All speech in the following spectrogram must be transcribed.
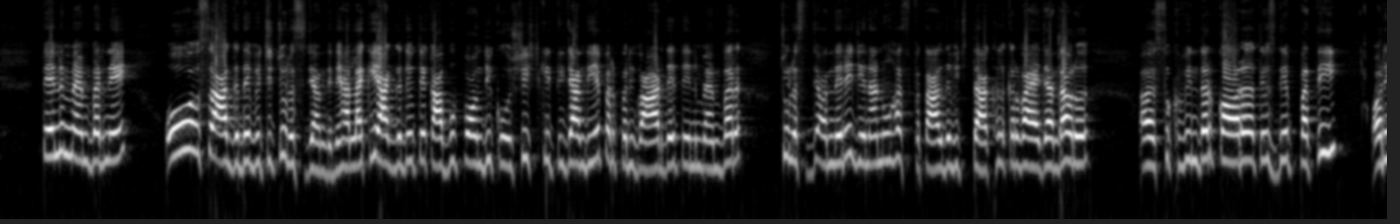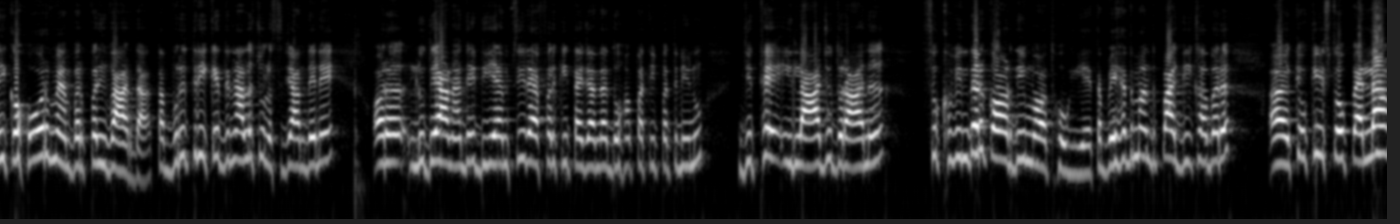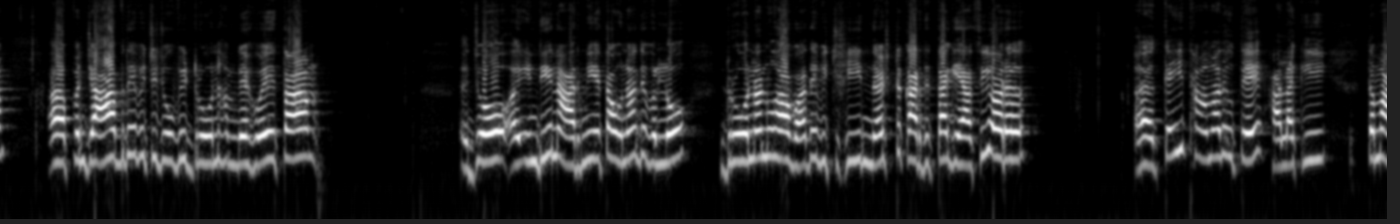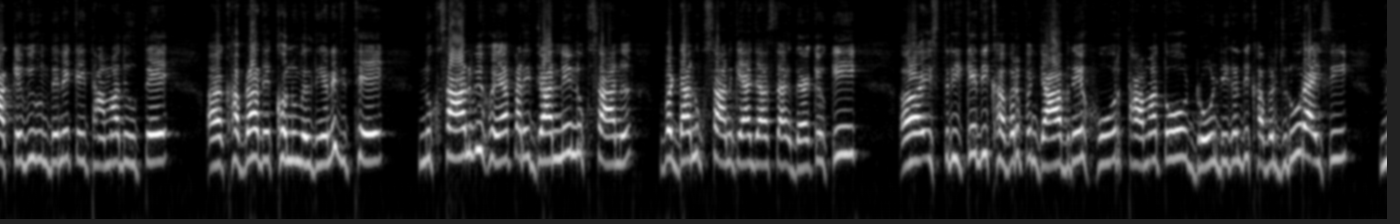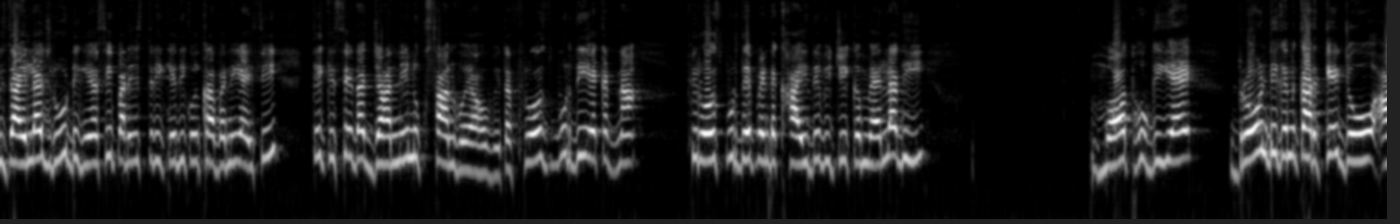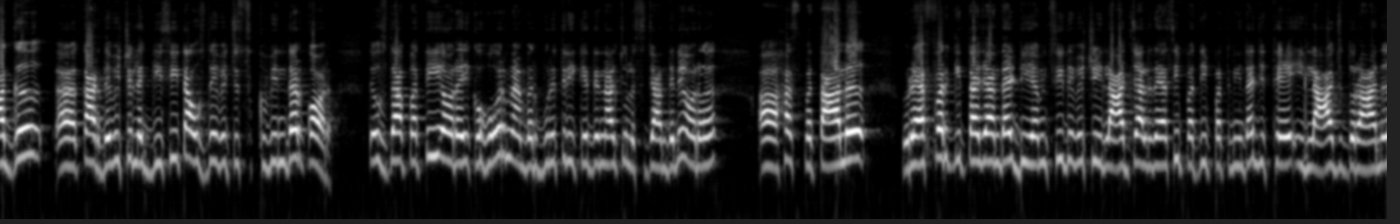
ਤਿੰਨ ਮੈਂਬਰ ਨੇ, ਉਹ ਉਸ ਅੱਗ ਦੇ ਵਿੱਚ ਝੁਲਸ ਜਾਂਦੇ ਨੇ। ਹਾਲਾਂਕਿ ਅੱਗ ਦੇ ਉੱਤੇ ਕਾਬੂ ਪਾਉਣ ਦੀ ਕੋਸ਼ਿਸ਼ ਕੀਤੀ ਜਾਂਦੀ ਹੈ, ਪਰ ਪਰਿਵਾਰ ਦੇ ਤਿੰਨ ਮੈਂਬਰ ਝੁਲਸ ਜਾਂਦੇ ਨੇ, ਜਿਨ੍ਹਾਂ ਨੂੰ ਹਸਪਤਾਲ ਦੇ ਵਿੱਚ ਦਾਖਲ ਕਰਵਾਇਆ ਜਾਂਦਾ ਔਰ ਸੁਖਵਿੰਦਰ ਕੌਰ ਅਤੇ ਉਸਦੇ ਪਤੀ ਔਰ ਇੱਕ ਹੋਰ ਮੈਂਬਰ ਪਰਿਵਾਰ ਦਾ, ਤਾਂ ਬੁਰੇ ਤਰੀਕੇ ਦੇ ਨਾਲ ਝੁਲਸ ਜਾਂਦੇ ਨੇ ਔਰ ਲੁਧਿਆਣਾ ਦੇ ਡੀਐਮਸੀ ਰੈਫਰ ਕੀਤਾ ਜਾਂਦਾ ਦੋਹਾਂ ਪਤੀ ਪਤਨੀ ਨੂੰ, ਜਿੱਥੇ ਇਲਾਜ ਦੌਰਾਨ ਸੁਖਵਿੰਦਰ ਕੌਰ ਦੀ ਮੌਤ ਹੋ ਗਈ ਹੈ। ਤਾਂ ਬੇहद ਮੰਦਭਾਗੀ ਖਬਰ ਕਿਉਂਕਿ ਇਸ ਤੋਂ ਪਹਿਲਾਂ ਪੰਜਾਬ ਦੇ ਵਿੱਚ ਜੋ ਵੀ ਡਰੋਨ ਹਮਲੇ ਹੋਏ, ਤਾਂ ਜੋ ਇੰਡੀਅਨ ਆਰਮੀ ਹੈ, ਤਾਂ ਉਹਨਾਂ ਦੇ ਵੱਲੋਂ ਡਰੋਨਾਂ ਨੂੰ ਹਵਾ ਦੇ ਵਿੱਚ ਹੀ ਨਸ਼ਟ ਕਰ ਦਿੱਤਾ ਗਿਆ ਸੀ ਔਰ ਕਈ ਥਾਵਾਂ ਦੇ ਉੱਤੇ, ਹਾਲਾਂਕਿ ਧਮਾਕੇ ਵੀ ਹੁੰਦੇ ਨੇ, ਕਈ ਥਾਵਾਂ ਦੇ ਉੱਤੇ ਖਬਰਾਂ ਦੇਖਣ ਨੂੰ ਮਿਲਦੀਆਂ ਨੇ ਜਿੱਥੇ ਨੁਕਸਾਨ ਵੀ ਹੋਇਆ ਪਰ ਇਹ ਜਾਨੀ ਨੁਕਸਾਨ ਵੱਡਾ ਨੁਕਸਾਨ ਕਿਹਾ ਜਾ ਸਕਦਾ ਹੈ ਕਿਉਂਕਿ ਇਸ ਤਰੀਕੇ ਦੀ ਖਬਰ ਪੰਜਾਬ ਦੇ ਹੋਰ ਥਾਵਾਂ ਤੋਂ ਡਰੋਨ ਡਿੱਗਣ ਦੀ ਖਬਰ ਜ਼ਰੂਰ ਆਈ ਸੀ ਮਿਜ਼ਾਈਲਾਂ ਜ਼ਰੂਰ ਡਿੱਗੀਆਂ ਸੀ ਪਰ ਇਸ ਤਰੀਕੇ ਦੀ ਕੋਈ ਖਬਰ ਨਹੀਂ ਆਈ ਸੀ ਕਿ ਕਿਸੇ ਦਾ ਜਾਨੀ ਨੁਕਸਾਨ ਹੋਇਆ ਹੋਵੇ। ਤਾਂ ਫਿਰੋਜ਼ਪੁਰ ਦੀ ਇਹ ਘਟਨਾ ਫਿਰੋਜ਼ਪੁਰ ਦੇ ਪਿੰਡ ਖਾਈ ਦੇ ਵਿੱਚ ਇੱਕ ਮਹਿਲਾ ਦੀ ਮੌਤ ਹੋ ਗਈ ਹੈ। ਡਰੋਨ ਡਿੱਗਣ ਕਰਕੇ ਜੋ ਅੱਗ ਅ, ਘਰ ਦੇ ਵਿੱਚ ਲੱਗੀ ਸੀ ਤਾਂ ਉਸ ਦੇ ਵਿੱਚ ਸੁਖਵਿੰਦਰ ਕੌਰ ਤੇ ਉਸ ਦਾ ਪਤੀ ਔਰ ਇੱਕ ਹੋਰ ਮੈਂਬਰ ਬੁਰੇ ਤਰੀਕੇ ਦੇ ਨਾਲ ਝੁਲਸ ਜਾਂਦੇ ਨੇ ਔਰ ਹਸਪਤਾਲ ਰੈਫਰ ਕੀਤਾ ਜਾਂਦਾ ਹੈ। ਡੀਐਮਸੀ ਦੇ ਵਿੱਚ ਇਲਾਜ ਚੱਲ ਰਿਹਾ ਸੀ ਪਤੀ ਪਤਨੀ ਦਾ ਜਿੱਥੇ ਇਲਾਜ ਦੌਰਾਨ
